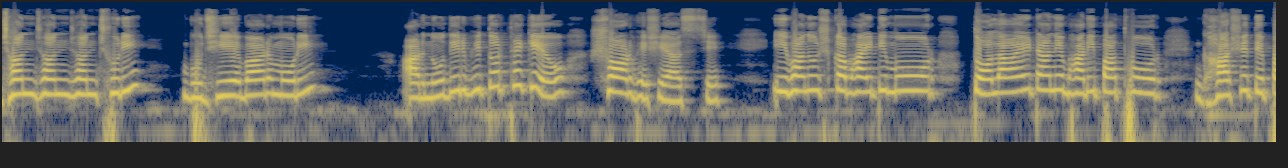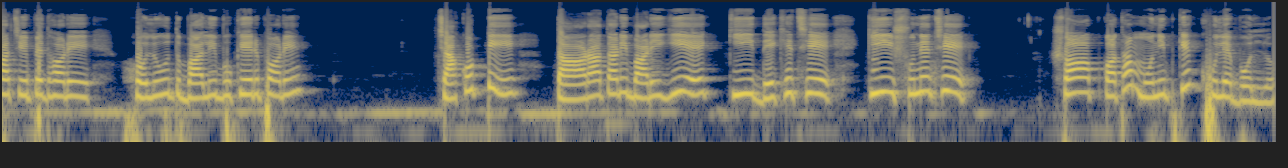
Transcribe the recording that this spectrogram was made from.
ঝনঝন ঝন ছুরি বুঝিয়ে এবার মরি। আর নদীর ভিতর থেকেও স্বর ভেসে আসছে। ইভানুষ্কা ভাইটি মোর তলায় টানে ভারী পাথর, ঘাসে তেপা চেপে ধরে হলুদ বালি বুকের পরে। চাকরটি তাড়াতাড়ি বাড়ি গিয়ে কি দেখেছে, কি শুনেছে, সব কথা মনিপকে খুলে বলল।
